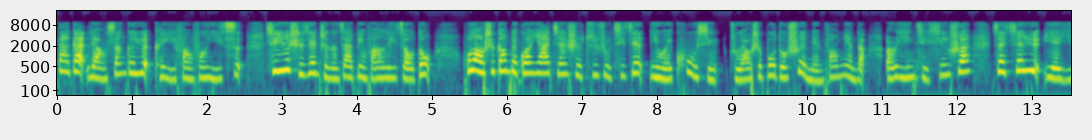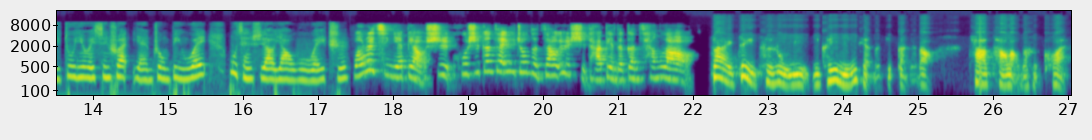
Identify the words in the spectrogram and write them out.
大概两三个月可以放风一次，其余时间只能在病房里走动。胡老师刚被关押监视居住期间，因为酷刑，主要是剥夺睡眠方面的，而引起心衰，在监狱也一度因为心衰严重病危，目前需要药物维持。王瑞琴也表示，胡石根在狱中的遭遇使他变得更苍老。在这一次入狱，你可以明显的感觉到，他苍老的很快。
